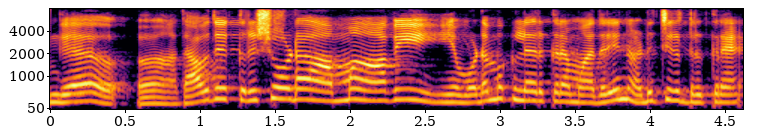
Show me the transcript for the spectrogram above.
இங்கே அதாவது கிறிஷோட அம்மா ஆவி என் உடம்புக்குள்ளே இருக்கிற மாதிரி நடிச்சுக்கிட்டு இருக்கிறேன்.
